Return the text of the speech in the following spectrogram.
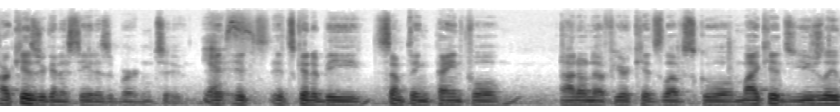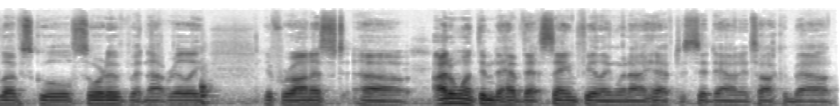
our kids are going to see it as a burden too. Yes. It, it's it's going to be something painful. I don't know if your kids love school. My kids usually love school, sort of, but not really. If we're honest, uh, I don't want them to have that same feeling when I have to sit down and talk about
